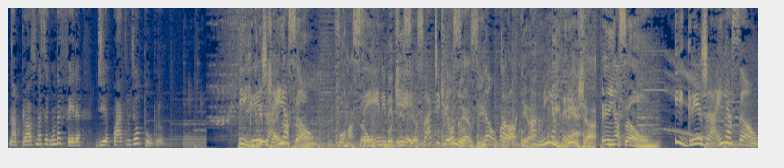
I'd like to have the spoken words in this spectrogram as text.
na próxima segunda-feira, dia 4 de outubro. Igreja, Igreja em Ação. Formação, CNBB, notícias, Vaticano, diocese, não paróquia, a minha Igreja fé. em Ação. Igreja em Ação.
